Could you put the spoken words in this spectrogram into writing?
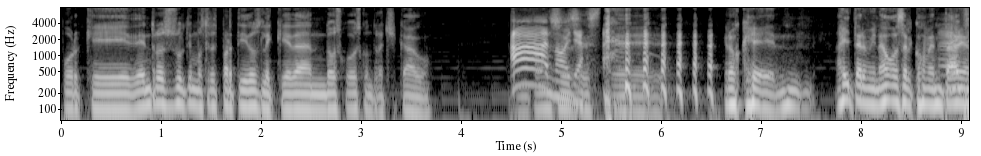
porque dentro de sus últimos tres partidos le quedan dos juegos contra Chicago. Ah, no, ya. Este, creo que ahí terminamos el comentario.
